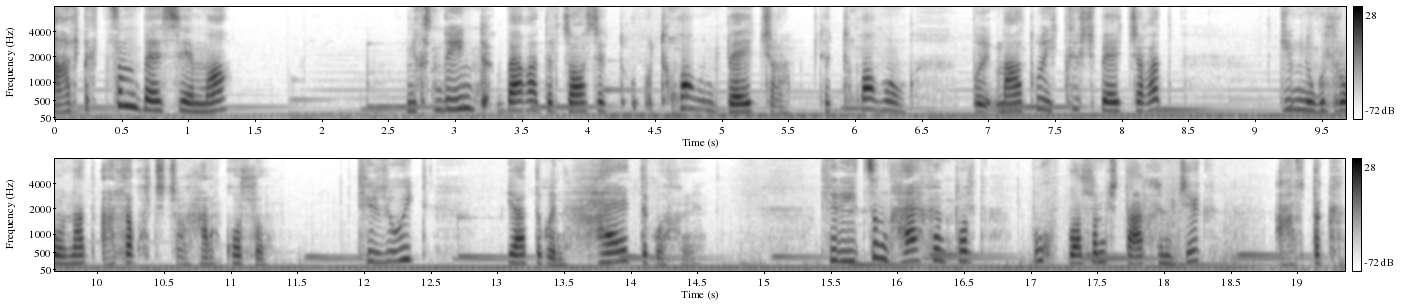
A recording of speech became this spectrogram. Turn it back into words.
алдагдсан байсан юм аа. Нэгсэндээ энд байгаа тэр зоосыг тухайн хүнд байж байгаа. Тэр тухайн хүн магадгүй итгэгч байжгаад гим нүгэл рүү унаад алга болчихж байгаа харанхуй лу. Тэр үед яадаг вэ? Хайдаг байх нь. Тэгэхээр эзэн хайхын тулд бүх боломж дарах хэмжээг авдаг.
